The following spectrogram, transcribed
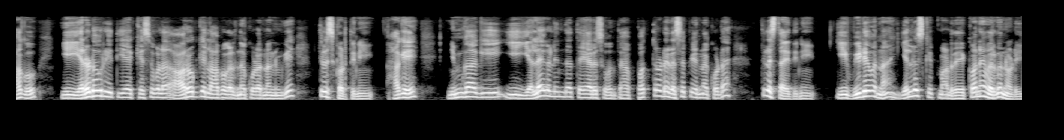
ಹಾಗೂ ಈ ಎರಡೂ ರೀತಿಯ ಕೆಸುಗಳ ಆರೋಗ್ಯ ಲಾಭಗಳನ್ನು ಕೂಡ ನಾನು ನಿಮಗೆ ತಿಳಿಸ್ಕೊಡ್ತೀನಿ. ಹಾಗೆ ನಿಮಗಾಗಿ ಈ ಎಲೆಗಳಿಂದ ತಯಾರಿಸುವಂತಹ ಪತ್ರೊಡೆ ರೆಸಿಪಿಯನ್ನು ಕೂಡ ತಿಳಿಸ್ತಾ ಇದ್ದೀನಿ. ಈ ವಿಡಿಯೋವನ್ನು ಎಲ್ಲೂ ಸ್ಕಿಪ್ ಮಾಡದೆ ಕೊನೆವರೆಗೂ ನೋಡಿ.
